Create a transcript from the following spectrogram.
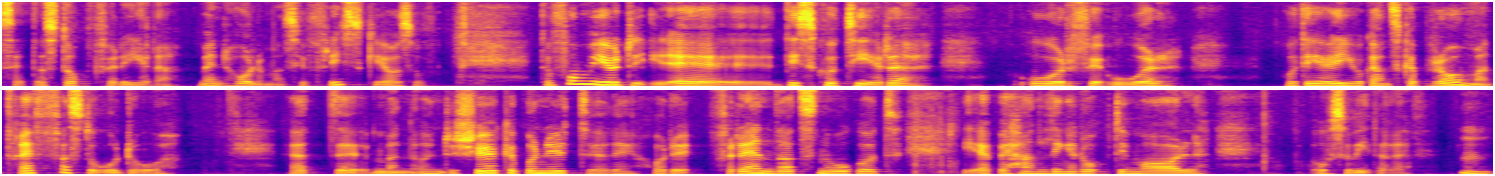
sätter stopp för det hela. Men håller man sig frisk, ja, så, då får man ju eh, diskutera år för år. Och det är ju ganska bra om man träffas då och då. Att eh, man undersöker på nytt, har det förändrats något? Är behandlingen optimal? Och så vidare. Mm.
